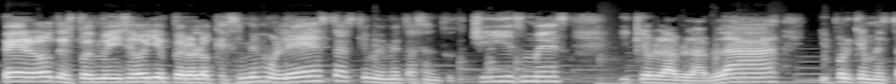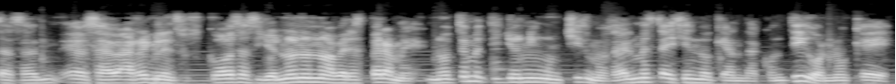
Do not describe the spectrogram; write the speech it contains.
pero después me dice, oye, pero lo que sí me molesta es que me metas en tus chismes y que bla, bla, bla, y porque me estás, o sea, arreglen sus cosas. Y yo, no, no, no, a ver, espérame, no te metí yo ningún chisme. O sea, él me está diciendo que anda contigo, no que,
